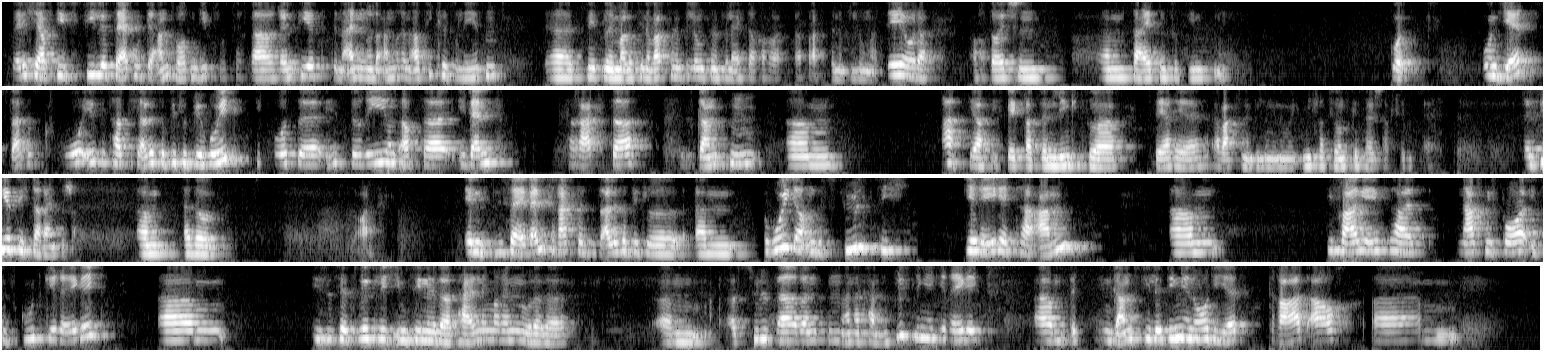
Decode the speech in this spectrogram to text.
welche auf die es viele sehr gute Antworten gibt, wo sich da rentiert, den einen oder anderen Artikel zu lesen, der jetzt nicht nur im Magazin Erwachsenenbildung, sondern vielleicht auch auf Erwachsenenbildung.at oder auf deutschen ähm, Seiten zu finden. Gut. Und jetzt, Status Quo ist, es hat sich alles so ein bisschen beruhigt, die große Hysterie und auch der Event-Charakter des Ganzen. Ähm, ah, ja, ich sehe gerade den Link zur Serie Erwachsenenbildung in der Migrationsgesellschaft. Rentiert sich da reinzuschauen. Ähm, also, eben dieser Event-Charakter, das ist alles ein bisschen ähm, ruhiger und es fühlt sich geregelter an. Ähm, die Frage ist halt nach wie vor, ist es gut geregelt? Ähm, ist es jetzt wirklich im Sinne der Teilnehmerinnen oder der ähm, Asylwerbenden anerkannten Flüchtlinge geregelt? Ähm, es sind ganz viele Dinge noch, die jetzt gerade auch ähm,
